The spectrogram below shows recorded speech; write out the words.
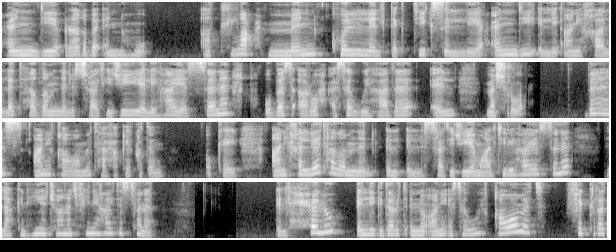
عندي رغبة إنه أطلع من كل ال tactics اللي عندي اللي أني خالتها ضمن الاستراتيجية لهاي السنة وبس أروح أسوي هذا المشروع. بس أني قاومتها حقيقة okay؟ أني خليتها ضمن الاستراتيجية مالتي لهاي السنة لكن هي كانت في نهاية السنة. الحلو اللي قدرت إنه أني أسويه قاومت. فكرة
